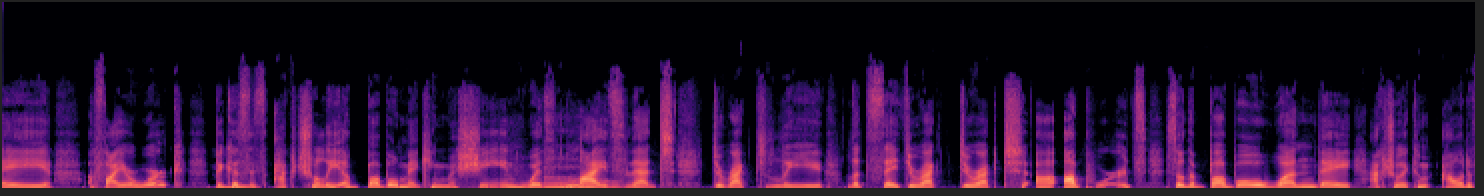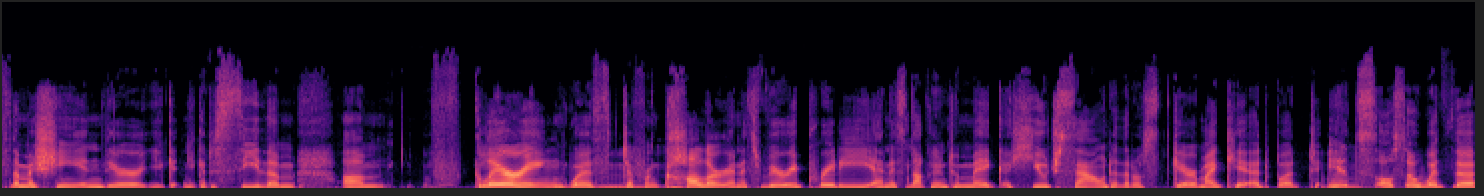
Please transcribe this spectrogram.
a, a firework because it's actually a bubble making machine with lights that directly, let's say, direct direct uh, upwards. So the bubble when they actually come out of the machine, there you get you get to see them um, Um, f- glaring with different mm. color, and it's very pretty, and it's not going to make a huge sound that'll scare my kid. But mm. it's also with the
